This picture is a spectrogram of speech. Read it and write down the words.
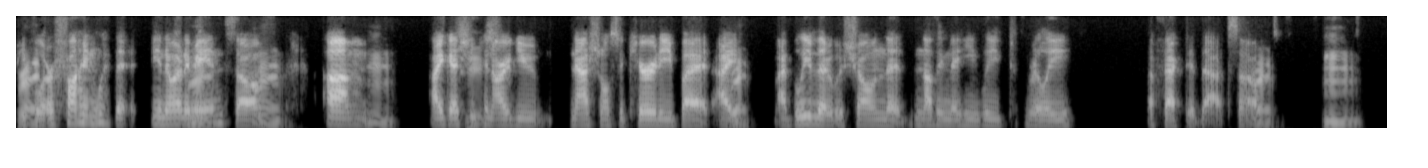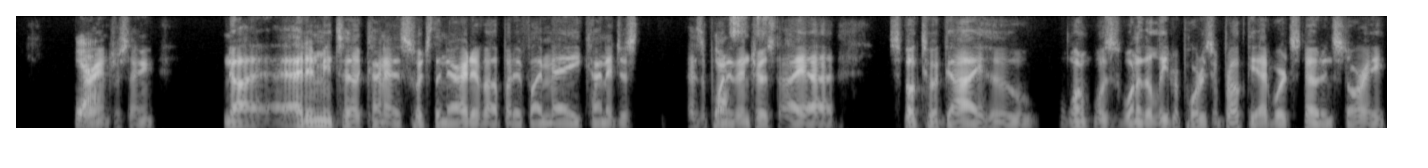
people Right. are fine with it. You know what I mean? So Right. um Mm, I guess you can argue national security, but I right. I believe that it was shown that nothing that he leaked really affected that. So Right. Mm. Yeah. Very interesting. No, I, I didn't mean to kind of switch the narrative up, but if I may, kind of just as a point of interest, I uh, spoke to a guy who one was one of the lead reporters who broke the Edward Snowden story.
